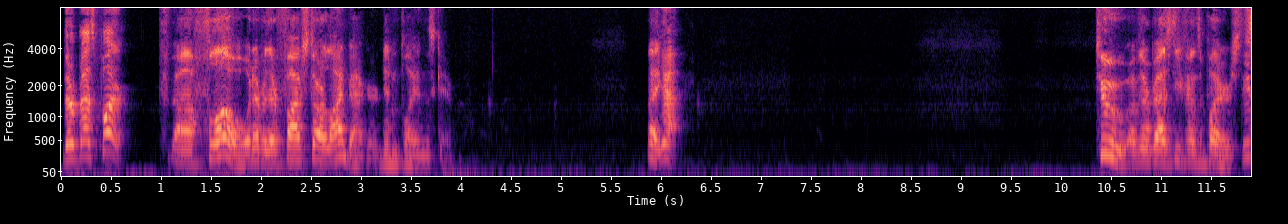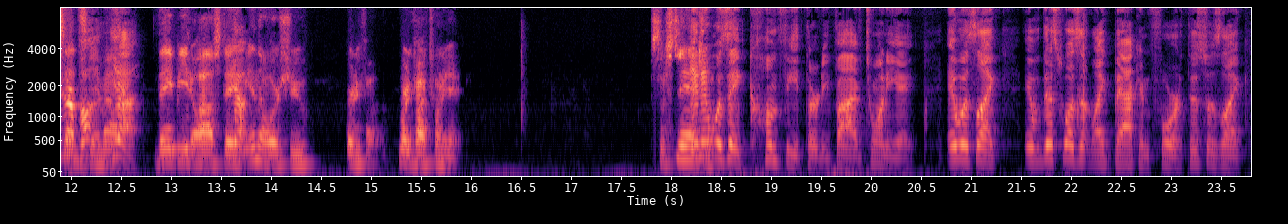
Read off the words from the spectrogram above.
their best player. play. Uh, Flowe, whatever, their five star linebacker, didn't play in this game. Like, Yeah, two of their best defensive players These are game out. yeah. They beat Ohio State Yeah. in the horseshoe 45 28. Substantial. and it was a comfy 35-28. It was like it, this wasn't like back and forth. This was like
